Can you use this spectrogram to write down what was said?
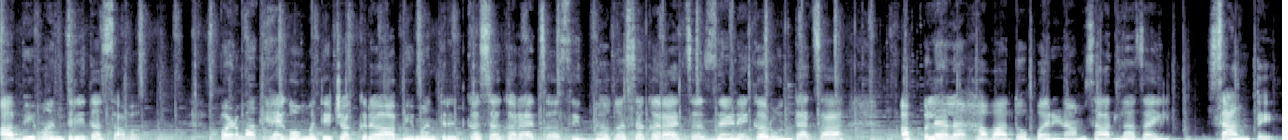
अभिमंत्रित असावं. पण मग हे गोमती चक्र अभिमंत्रित कसं करायचं सिद्ध कसं करायचं जेणेकरून त्याचा आपल्याला हवा तो परिणाम साधला जाईल? सांगते.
